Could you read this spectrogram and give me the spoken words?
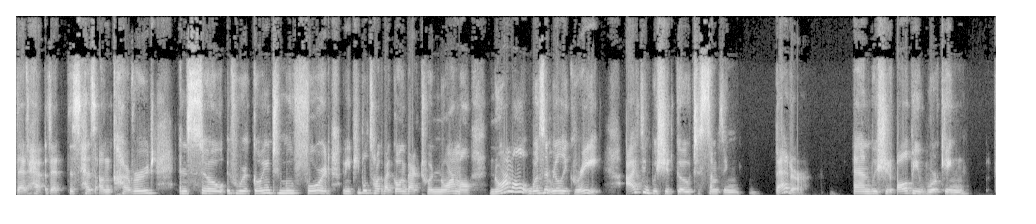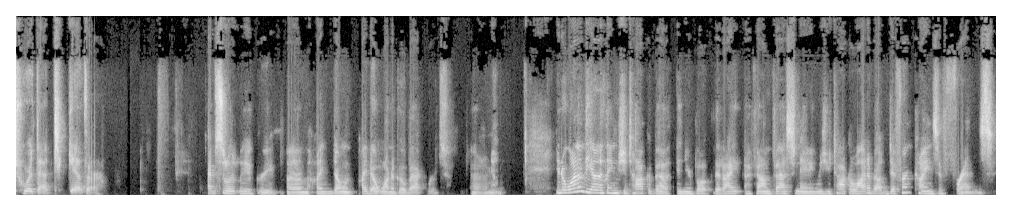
that ha- that this has uncovered. And so, if we're going to move forward, I mean, people talk about going back to a normal. Normal wasn't really great. I think we should go to something better, and we should all be working toward that together. Absolutely agree. Um, I don't. I don't want to go backwards. Um, no. You know, one of the other things you talk about in your book that I, I, found fascinating was you talk a lot about different kinds of friends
